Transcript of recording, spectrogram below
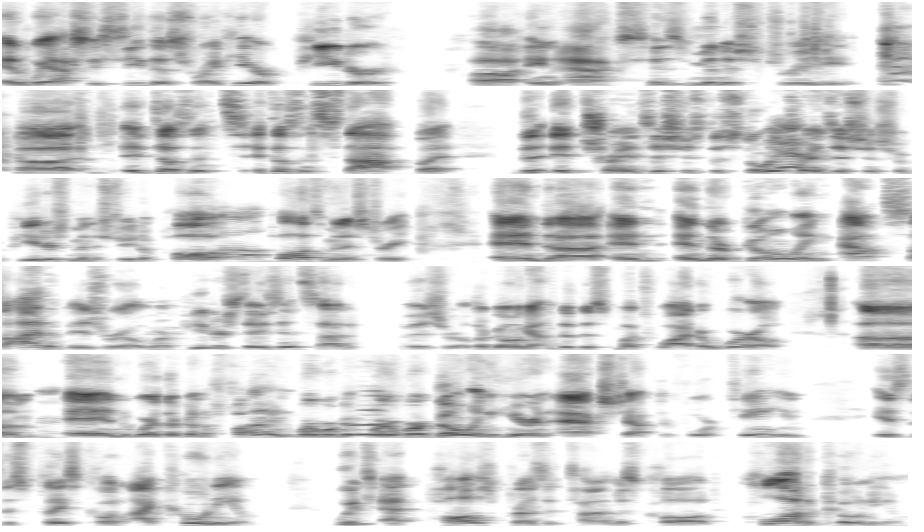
and we actually see this right here peter uh, in acts his ministry uh, it doesn't it doesn't stop but the, it transitions the story Yes. transitions from peter's ministry to paul Oh. paul's ministry and uh, and and they're going outside of israel where Mm. peter stays inside of israel they're going out into this much wider world um, Mm. and where they're going to find where we're, where we're going here in acts chapter 14 is this place called iconium which at paul's present time is called claudiconium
